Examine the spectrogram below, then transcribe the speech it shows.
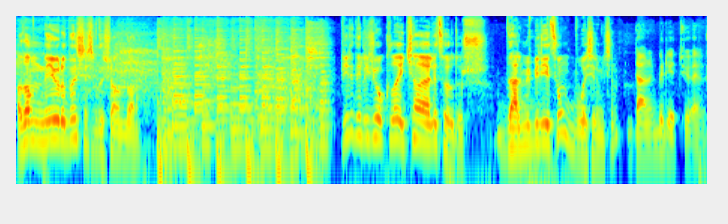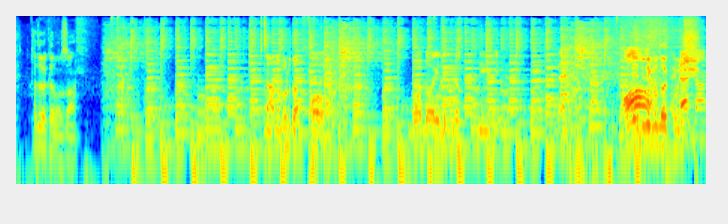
Adam neye uğradığını şaşırdı şu anda. Bir delici okula iki hayalet öldür. Delme bir yetiyor mu bu başarım için? Dermi bir yetiyor evet. Hadi bakalım o zaman. Bir tane vurdum. Oo. Bu da o 50 blok değil gibi. Ne? 50 blokmuş. lan.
